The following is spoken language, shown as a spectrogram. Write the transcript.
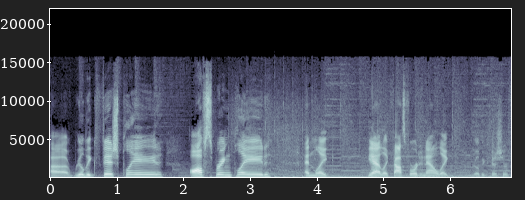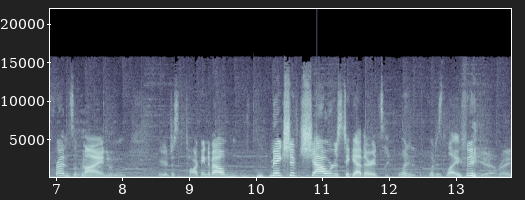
Uh, Real Big Fish played. Offspring played. And like, yeah, like fast forward to now, like Real Big Fish are friends of mine. and we were just talking about makeshift showers together. It's like, what? What is life? Yeah, right.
